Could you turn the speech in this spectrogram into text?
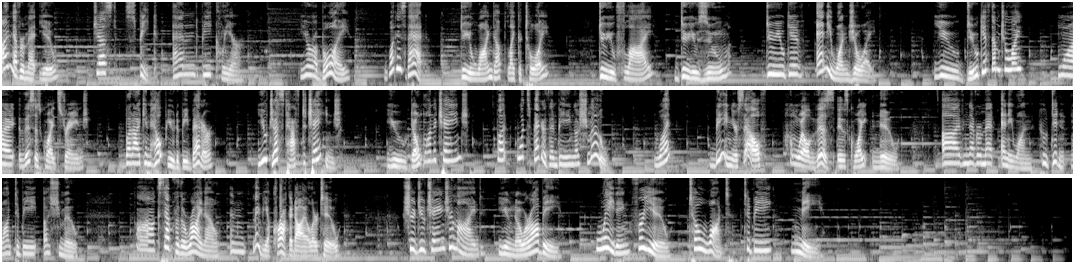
I never met you. Just speak and be clear. You're a boy? What is that? Do you wind up like a toy? Do you fly? Do you zoom? Do you give anyone joy? You do give them joy? Why, this is quite strange. But I can help you to be better. You just have to change. You don't want to change? But what's better than being a shmoo? What? Being yourself? Well, this is quite new. I've never met anyone who didn't want to be a shmoo. Uh, except for the rhino, maybe a crocodile or two. Should you change your mind, you know where I'll be, waiting for you to want to be me.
